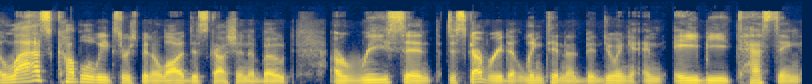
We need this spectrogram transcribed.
Last couple of weeks, there's been a lot of discussion about a recent discovery that LinkedIn had been doing an A B testing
